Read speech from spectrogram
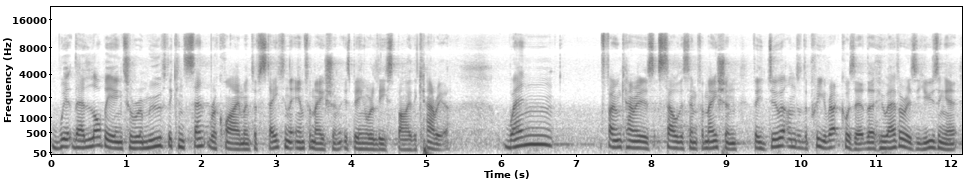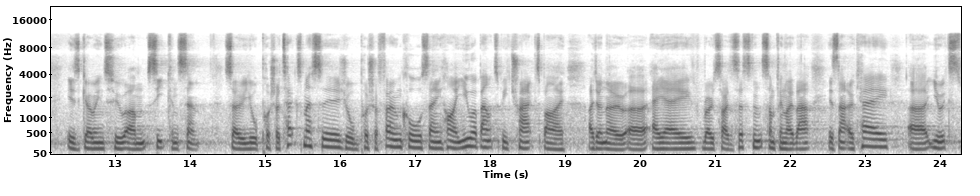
they're lobbying to remove the consent requirement of stating that information is being released by the carrier. When phone carriers sell this information, they do it under the prerequisite that whoever is using it is going to um, seek consent. So you'll push a text message, you'll push a phone call saying, hi, you are about to be tracked by, I don't know, uh, AA, roadside assistance, something like that. Is that okay? Uh, you ex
